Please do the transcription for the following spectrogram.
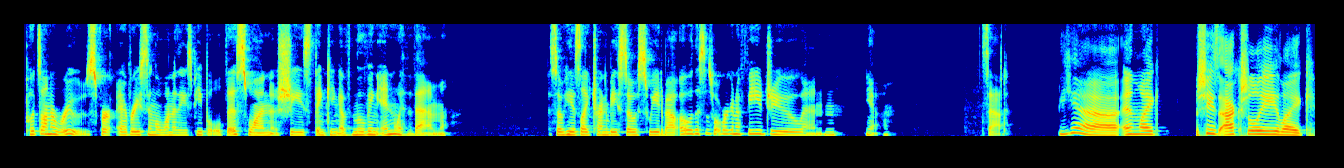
puts on a ruse for every single one of these people. This one, she's thinking of moving in with them. So he's like trying to be so sweet about, "Oh, this is what we're going to feed you." And yeah. Sad. Yeah, and like she's actually like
